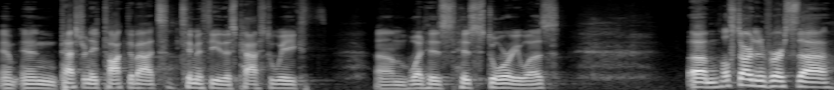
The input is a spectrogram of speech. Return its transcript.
And, and, Pastor Nate talked about Timothy this past week, um, what his, his story was. Um, I'll start in verse, uh,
